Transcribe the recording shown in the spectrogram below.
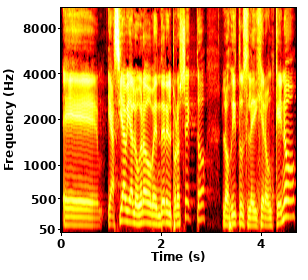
eh, y así había logrado vender el proyecto. Los Beatles le dijeron que no.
